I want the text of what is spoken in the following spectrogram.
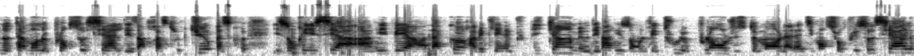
notamment le plan social des infrastructures parce qu'ils ont réussi à arriver à un accord avec les républicains, mais au départ ils ont enlevé tout le plan justement la, la dimension plus sociale.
